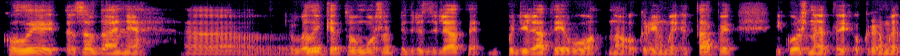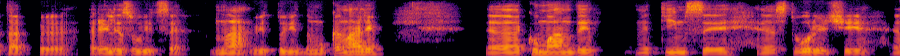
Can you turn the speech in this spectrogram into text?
коли завдання велике, то можна підрозділяти, поділяти його на окремі етапи, і кожен окремий етап е, реалізується на відповідному каналі е, команди Teams, е, створюючи е,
